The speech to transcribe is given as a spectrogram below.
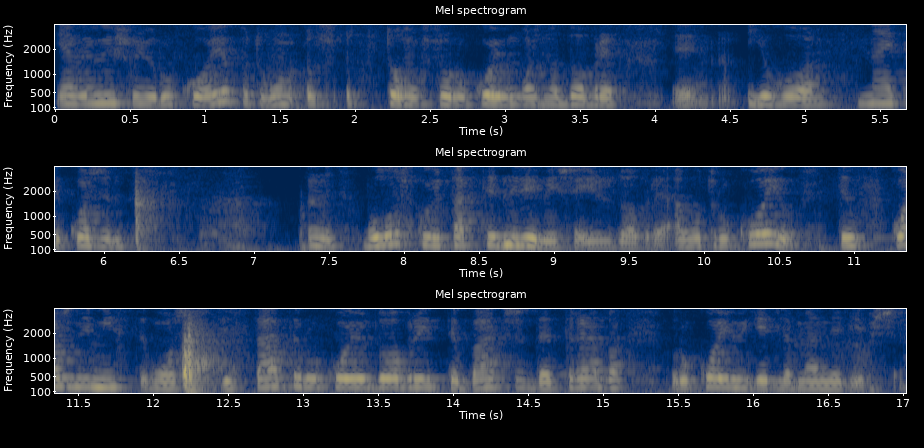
Я вимішую рукою, тому, тому що рукою можна добре е, його, знаєте, кожен волошкою так ти не вимішаєш добре. А от рукою ти в кожне місце можеш дістати рукою добре, і ти бачиш, де треба. Рукою є для мене ліпше.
